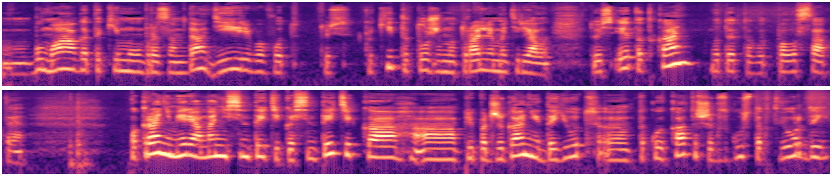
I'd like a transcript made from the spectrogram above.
бумага таким образом, да, дерево, вот то есть какие-то тоже натуральные материалы. То есть эта ткань, вот эта вот полосатая, по крайней мере, она не синтетика. Синтетика а, при поджигании дает а, такой катышек, сгусток твердый.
